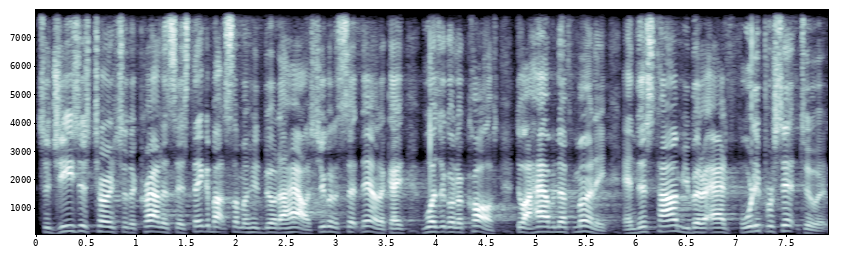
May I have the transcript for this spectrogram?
So Jesus turns to the crowd and says, Think about someone who'd build a house. You're going to sit down, okay? What's it going to cost? Do I have enough money? And this time you better add 40% to it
